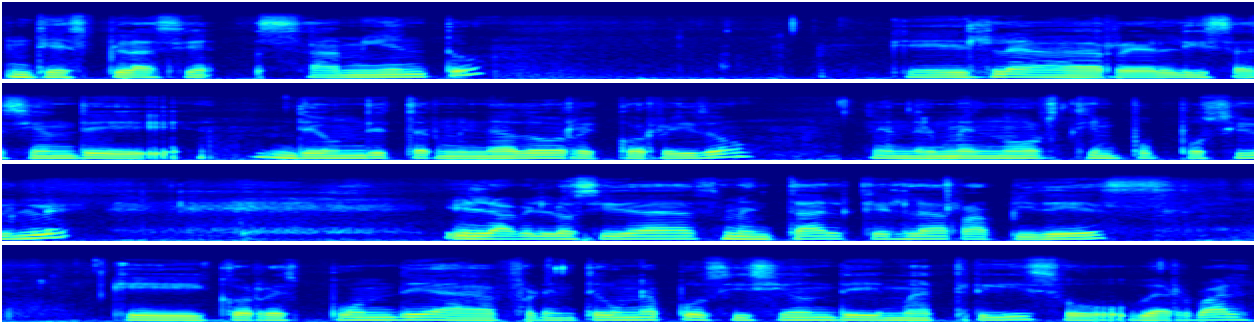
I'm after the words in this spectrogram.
desplazamiento que es la realización de, de un determinado recorrido en el menor tiempo posible y la velocidad mental que es la rapidez que corresponde a frente a una posición de matriz o verbal.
